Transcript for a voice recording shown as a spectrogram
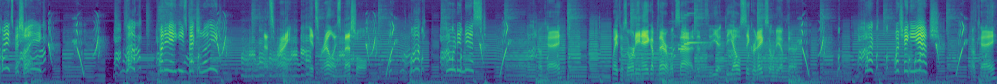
Find special egg! Look! Got Heggy's special egg! That's right. It's really special. Look! Throw it in nest! Okay. Wait, there's already an egg up there. What's that? That's the, the yellow secret egg's already up there. Look! Watch Heggy hatch! Okay.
